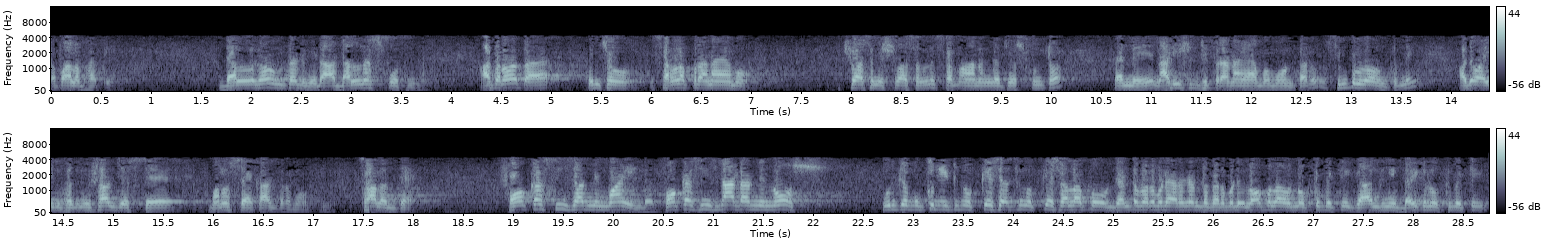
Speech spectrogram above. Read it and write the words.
కపాలభాతి డల్గా ఉంటాడు వీడు ఆ డల్నెస్ పోతుంది. ఆ తర్వాత కొంచెం సరళ ప్రాణాయామం శ్వాస నిశ్వాసాలను సమానంగా చేసుకుంటూ దాన్ని నాడీశుద్ధి ప్రాణాయామము అంటారు సింపుల్గా ఉంటుంది. అదో ఐదు పది నిమిషాలు చేస్తే మనస్సు ఏకాగ్రం అవుతుంది చాలంతే. Focus is on the mind focus is not on the nose ఊరికే ముక్కు ఇటు నొక్కేసి అటు నొక్కేసి అలా పో. గంట తరబడి అరగంట తరబడి లోపల నొక్కి పెట్టి గాలిని బయట నొక్కి పెట్టి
